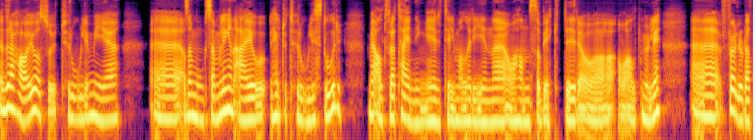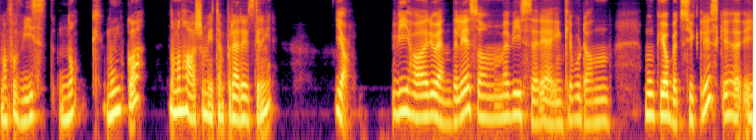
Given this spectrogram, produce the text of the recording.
Men dere har jo også utrolig mye eh, Altså Munch-samlingen er jo helt utrolig stor, med alt fra tegninger til maleriene og hans objekter og, og alt mulig. Eh, føler du at man får vist nok Munch òg, når man har så mye temporære utstillinger? Ja. Vi har Uendelig, som viser egentlig hvordan Munch jobbet syklisk i,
